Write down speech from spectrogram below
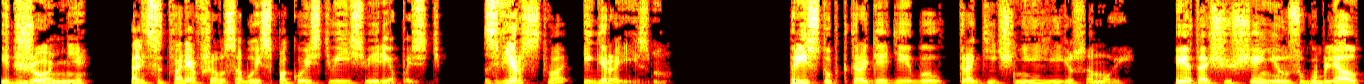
и Джонни, олицетворявшего собой спокойствие и свирепость, зверство и героизм. Приступ к трагедии был трагичнее ее самой, и это ощущение усугублял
